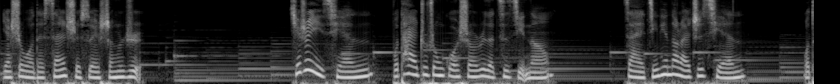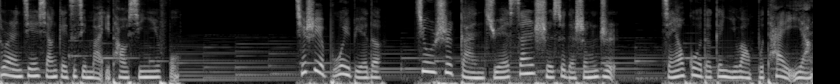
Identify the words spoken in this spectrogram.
也是我的三十岁生日。其实以前不太注重过生日的自己呢，在今天到来之前，我突然间想给自己买一套新衣服。其实也不为别的，就是感觉三十岁的生日，想要过得跟以往不太一样。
